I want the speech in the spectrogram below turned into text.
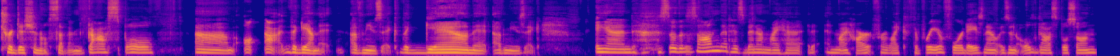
traditional southern gospel um uh, the gamut of music the gamut of music. And so the song that has been on my head and my heart for like 3 or 4 days now is an old gospel song.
